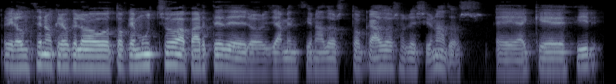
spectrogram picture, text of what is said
el once no creo que lo toque mucho, aparte de los ya mencionados tocados o lesionados. Eh, hay que decir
